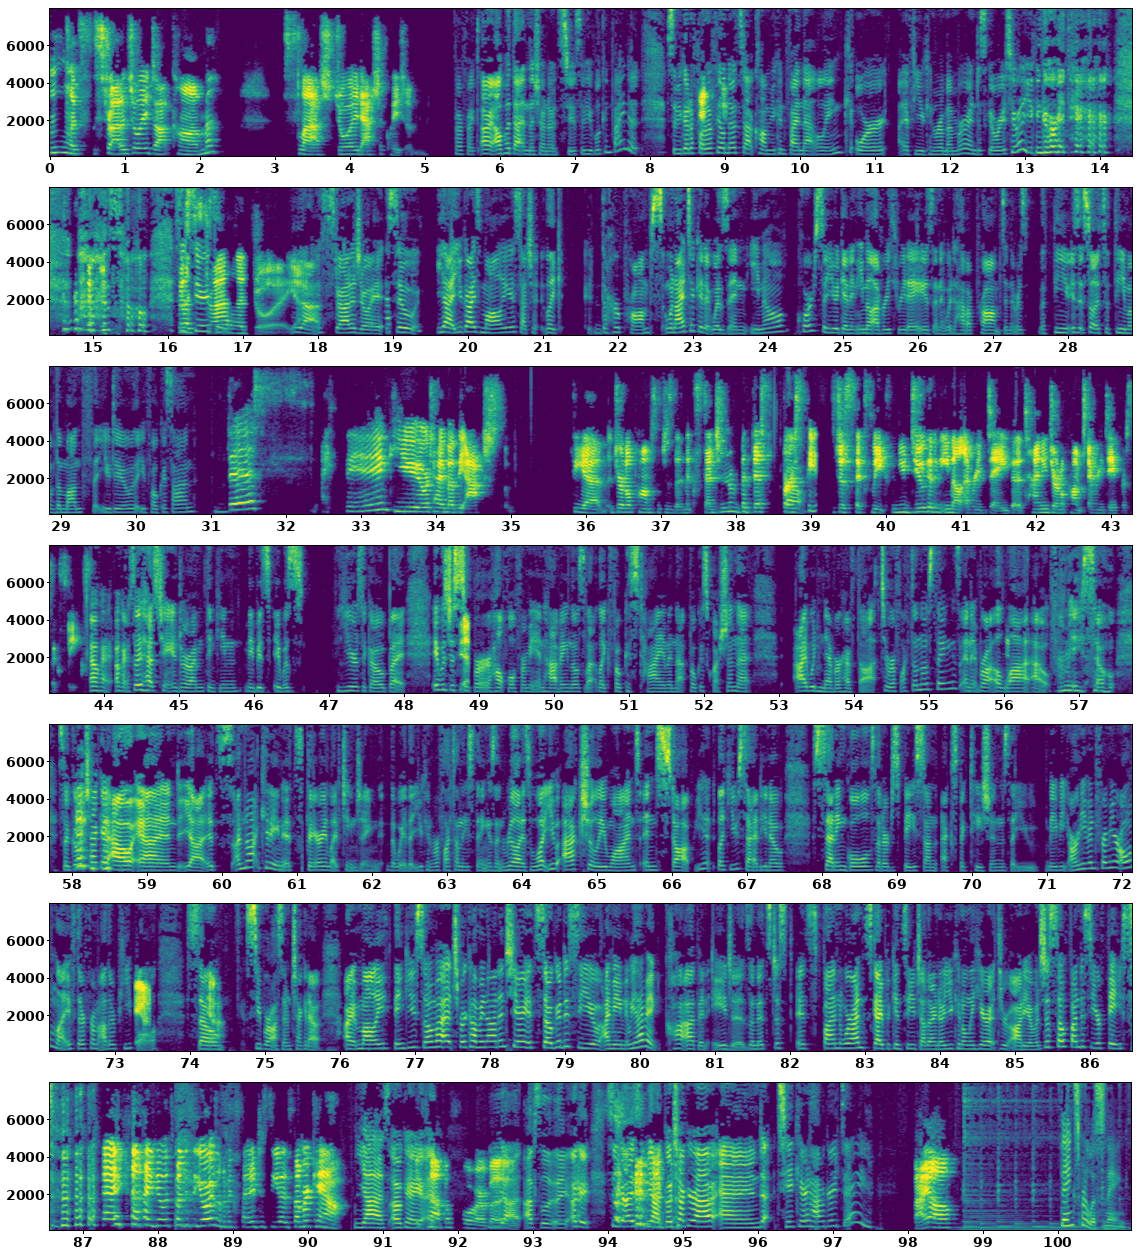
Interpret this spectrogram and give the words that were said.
Mm, it's stratajoy.com slash joy dash equation. Perfect. All right, I'll put that in the show notes too so people can find it. So if you go to photofieldnotes.com, you can find that link, or if you can remember and just go right to it, you can go right there. so, so like seriously. Strata Joy. Yeah. yeah, Strata Joy. So, yeah, you guys, Molly is such a, like, the, her prompts when i took it it was an email course so you would get an email every three days and it would have a prompt and there was a theme is it still it's a theme of the month that you do that you focus on this i think you were talking about the action the uh, journal prompts, which is an extension, but this first oh. piece is just six weeks, and you do get an email every day. You get a tiny journal prompt every day for six weeks. Okay, okay, so it has changed, or I'm thinking maybe it was years ago, but it was just yeah. super helpful for me in having those like focused time and that focused question that I would never have thought to reflect on those things and it brought a lot out for me. So so go check it out and yeah, it's I'm not kidding. It's very life-changing the way that you can reflect on these things and realize what you actually want and stop like you said, you know, setting goals that are just based on expectations that you maybe aren't even from your own life, they're from other people. Yeah. So yeah super awesome. Check it out. All right, Molly, thank you so much for coming on and sharing. It's so good to see you. I mean, we haven't caught up in ages, and it's just it's fun. We're on Skype; we can see each other. I know you can only hear it through audio, but it's just so fun to see your face. hey, I know it's fun to see yours, and I'm excited to see you at summer camp. Yes. Okay. It's not before, but yeah, absolutely. Okay, so you guys, yeah, go check her out and take care and have a great day. Bye, all. Thanks for listening.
